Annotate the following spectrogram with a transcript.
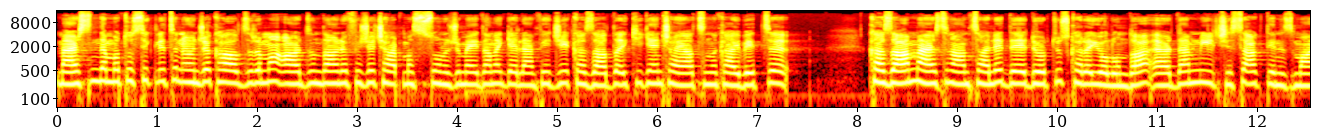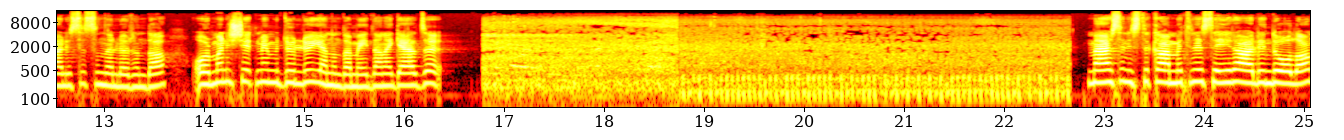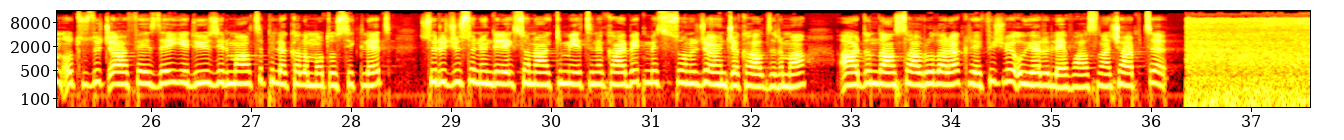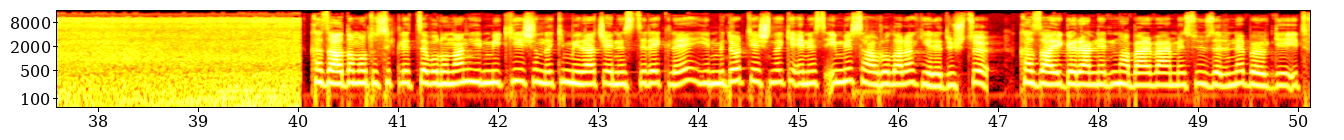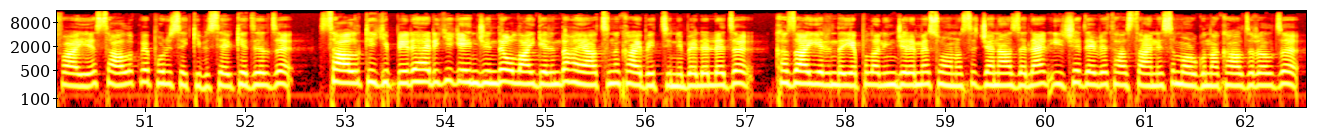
Mersin'de motosikletin önce kaldırıma ardından refüje çarpması sonucu meydana gelen feci kazada iki genç hayatını kaybetti. Kaza Mersin-Antalya D400 karayolunda Erdemli ilçesi Akdeniz Mahallesi sınırlarında Orman İşletme Müdürlüğü yanında meydana geldi. Mersin istikametine seyir halinde olan 33 AFZ 726 plakalı motosiklet, sürücüsünün direksiyon hakimiyetini kaybetmesi sonucu önce kaldırıma, ardından savrularak refüj ve uyarı levhasına çarptı. Kazada motosiklette bulunan 22 yaşındaki Miraç Enes Direk'le 24 yaşındaki Enes İmir savrularak yere düştü. Kazayı görenlerin haber vermesi üzerine bölgeye itfaiye, sağlık ve polis ekibi sevk edildi. Sağlık ekipleri her iki gencin de olay yerinde hayatını kaybettiğini belirledi. Kaza yerinde yapılan inceleme sonrası cenazeler ilçe devlet hastanesi morguna kaldırıldı.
